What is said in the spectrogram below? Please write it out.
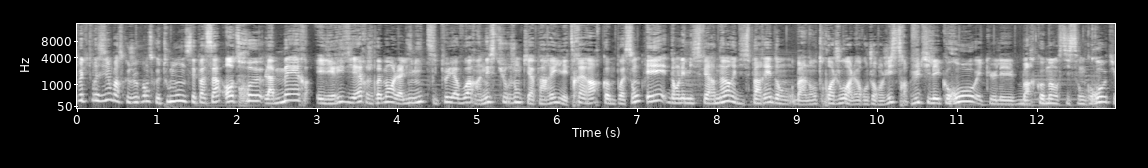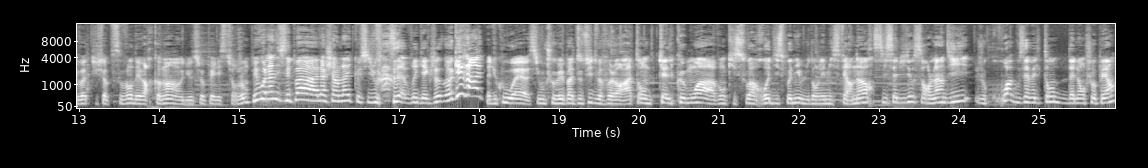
Petite précision parce que je pense que tout le monde ne sait pas ça. Entre la mer et les rivières, vraiment à la limite, il peut y avoir un esturgeon qui apparaît, il est très rare comme poisson. Et dans l'hémisphère nord, il disparaît dans, bah, dans 3 jours à l'heure où j'enregistre. Vu qu'il est gros et que les bars communs aussi sont gros, tu vois, tu chopes souvent des bars communs au lieu de choper l'esturgeon. Mais voilà, n'hésitez pas à lâcher un like si je vous ai appris quelque chose. Ok, j'arrête Mais du coup, ouais, si vous le chopez pas tout de suite, va falloir attendre quelques mois avant qu'il soit redisponible dans l'hémisphère nord. Si cette vidéo sort lundi, je crois que vous avez le temps d'aller en choper un.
